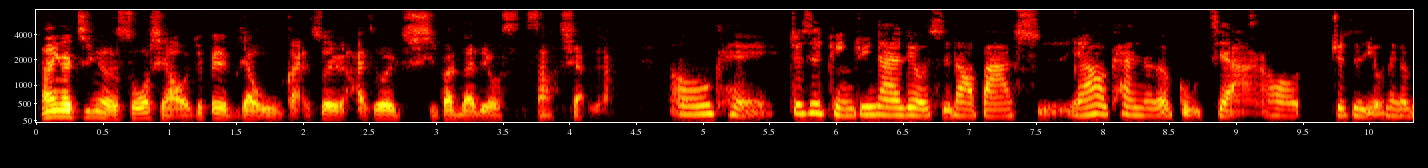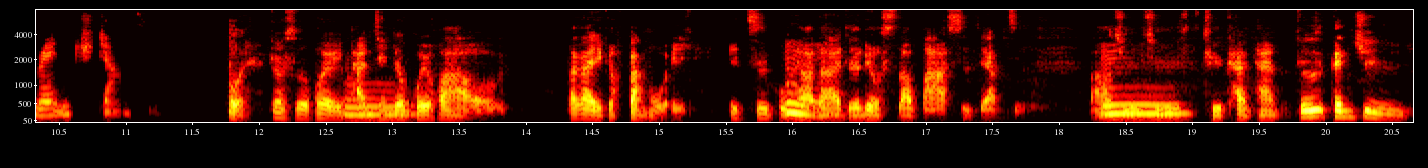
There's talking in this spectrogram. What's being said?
那因为金额缩小，我就变得比较无感，所以还是会习惯在六十上下这样。OK，就是平均在六十到八十，也要看那个股价，然后就是有那个 range 这样子。对，就是会盘前就规划好大概一个范围，嗯、一只股票大概就六十到八十这样子，嗯、然后去、嗯、去去看看，就是根据。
